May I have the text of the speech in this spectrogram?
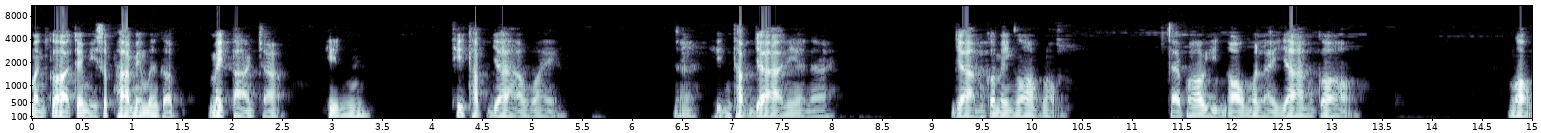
มันก็อาจจะมีสภาพไม่เหมือนกับไม่ต่างจากหินที่ทับหญ้าไว้ นะหินทับหญ้าเนี่ยนะหญ้ามันก็ไม่งอกหรอก แต่พอเอาหินออกเมื่อไหร่หญ้ามันก็ งอก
